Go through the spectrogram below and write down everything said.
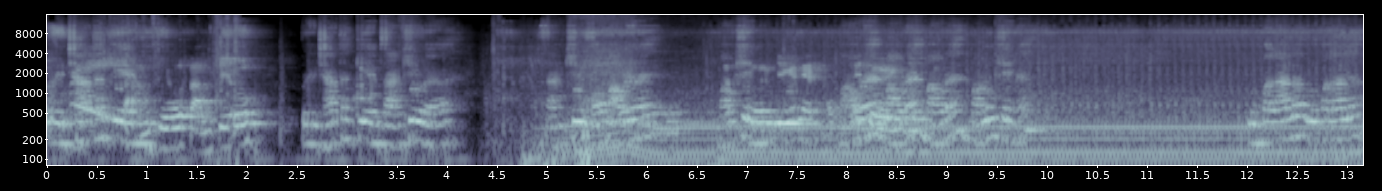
ปืนชาร์จทั้งเกมคิวสามคิวปืนชาร์จทั้งเกมสามคิวเหรอสามคิวขอเหมาได้ไหมเหมาเข่งจริงๆเนี่ยเหมานะเหมานะเหมานะเหมาลงเข่งนะลุงมาร้านแล้วลุงมาร้านแล้ว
